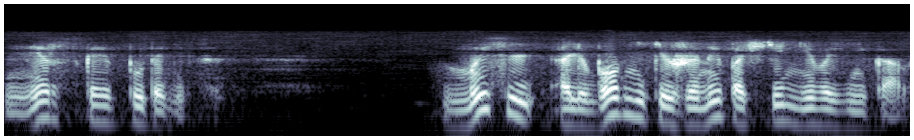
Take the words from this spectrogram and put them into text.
мерзкая путаница. Мысль о любовнике жены почти не возникала.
